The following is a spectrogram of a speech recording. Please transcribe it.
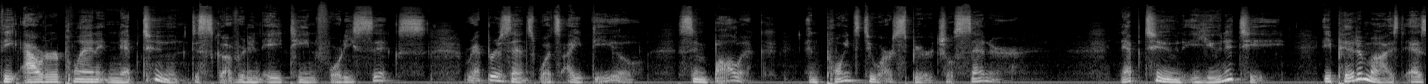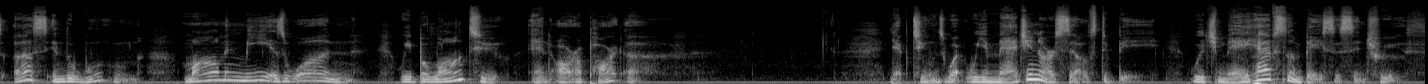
The outer planet Neptune, discovered in 1846, represents what's ideal, symbolic, and points to our spiritual center. Neptune unity, epitomized as us in the womb, mom and me as one, we belong to and are a part of. Neptune's what we imagine ourselves to be, which may have some basis in truth.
